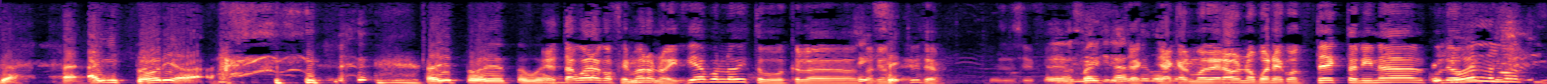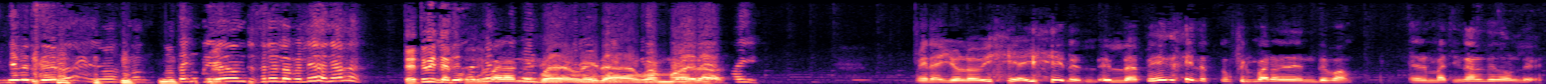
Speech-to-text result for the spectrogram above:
Ya. Hay historia. Hay historia de esta wea. Esta weá la confirmaron hoy día, por lo visto, porque la Sí, salió sí. en Twitter. Sí matinal Ya, que el moderador no pone contexto ni nada, el culo. bueno, no, de verdad, no, no- no tengo idea de dónde sale la pelea, nada. De Twitter, De pues, Bueno, mira, buen moderador. Mira, yo lo vi ahí en, el- en la pega y lo confirmaron en The Bump, en el matinal de doble.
